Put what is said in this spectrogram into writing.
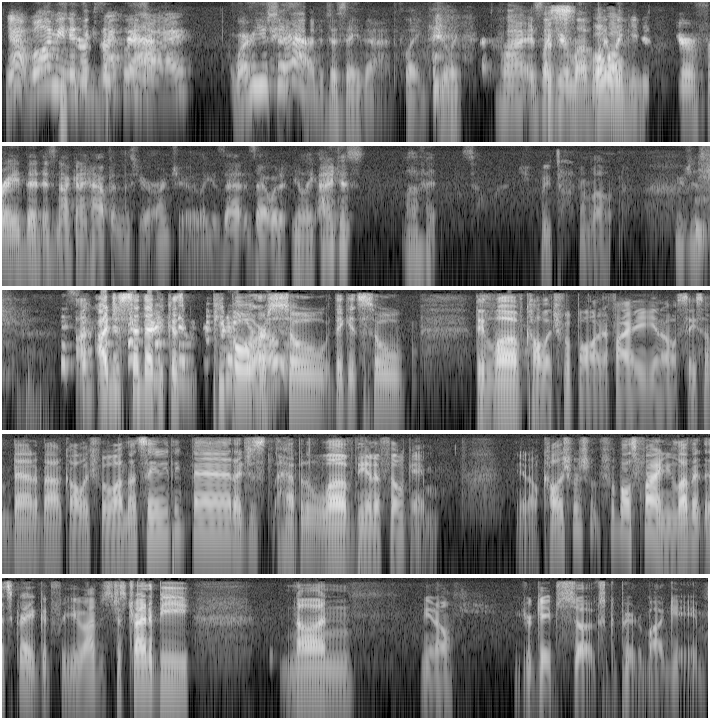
Yeah. Well, I mean, it's exactly why. why are you sad to say that like you're like why it's like your Cause- love whoa, whoa. like you just you're afraid that it's not going to happen this year aren't you like is that is that what it, you're like i just love it What are you talking about? you're just I, I just said that because people are so they get so they love college football, and if I you know say something bad about college football, I'm not saying anything bad. I just happen to love the NFL game. You know, college fo- football's fine. You love it. That's great. Good for you. I was just trying to be non, you know, your game sucks compared to my game,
